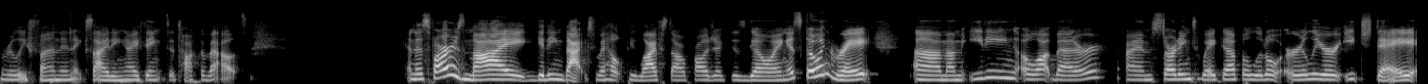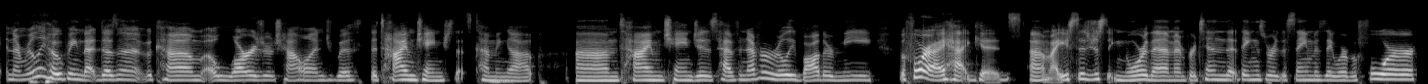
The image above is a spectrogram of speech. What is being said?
really fun and exciting, I think, to talk about. And as far as my getting back to a healthy lifestyle project is going, it's going great. Um, I'm eating a lot better. I'm starting to wake up a little earlier each day. And I'm really hoping that doesn't become a larger challenge with the time change that's coming up. Um, time changes have never really bothered me before I had kids. Um, I used to just ignore them and pretend that things were the same as they were before.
